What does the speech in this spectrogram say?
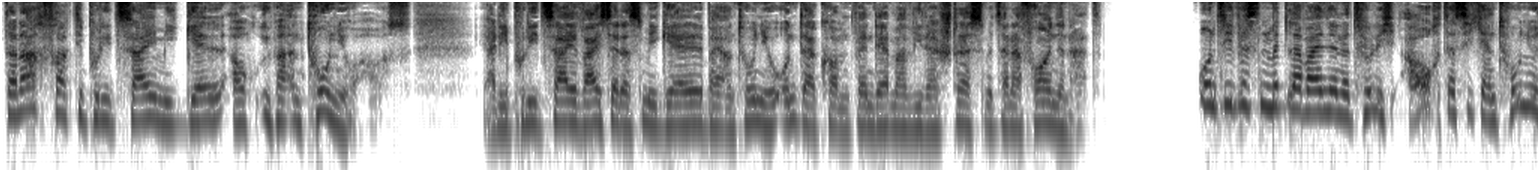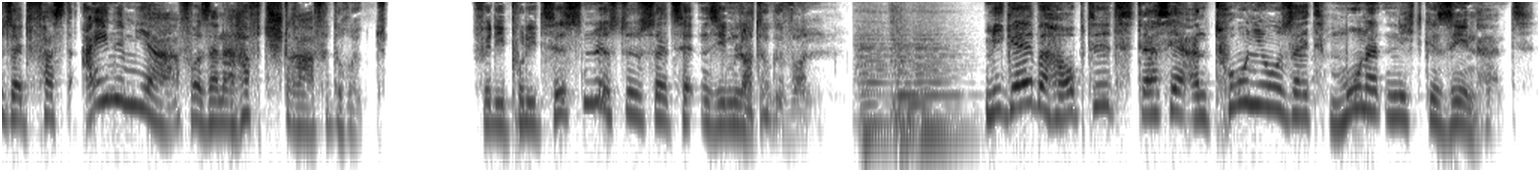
Danach fragt die Polizei Miguel auch über Antonio aus. Ja, die Polizei weiß ja, dass Miguel bei Antonio unterkommt, wenn der mal wieder Stress mit seiner Freundin hat. Und sie wissen mittlerweile natürlich auch, dass sich Antonio seit fast einem Jahr vor seiner Haftstrafe drückt. Für die Polizisten ist es, als hätten sie im Lotto gewonnen. Miguel behauptet, dass er Antonio seit Monaten nicht gesehen hat.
